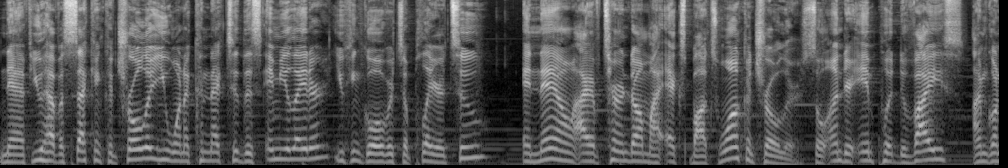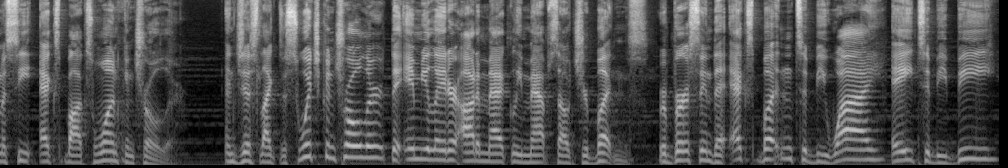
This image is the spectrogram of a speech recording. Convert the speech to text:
Now, if you have a second controller you want to connect to this emulator, you can go over to player 2. And now I have turned on my Xbox One controller. So under input device, I'm going to see Xbox One controller. And just like the Switch controller, the emulator automatically maps out your buttons, reversing the X button to be Y, A to be B,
